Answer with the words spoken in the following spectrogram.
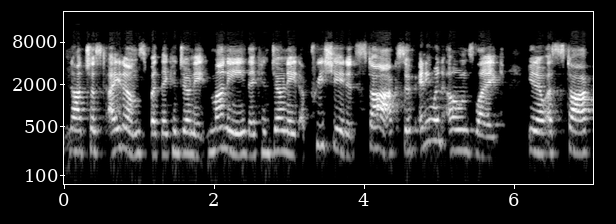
not just items, but they can donate money. They can donate appreciated stock. So if anyone owns like, you know, a stock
